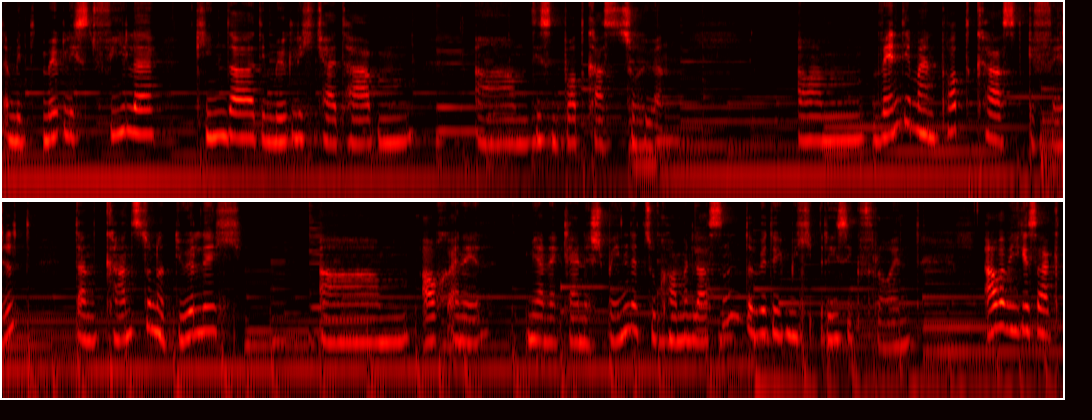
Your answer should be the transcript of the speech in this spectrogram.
damit möglichst viele Kinder die Möglichkeit haben, ähm, diesen Podcast zu hören. Ähm, wenn dir mein Podcast gefällt, dann kannst du natürlich ähm, auch eine, mir eine kleine Spende zukommen lassen. Da würde ich mich riesig freuen. Aber wie gesagt,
